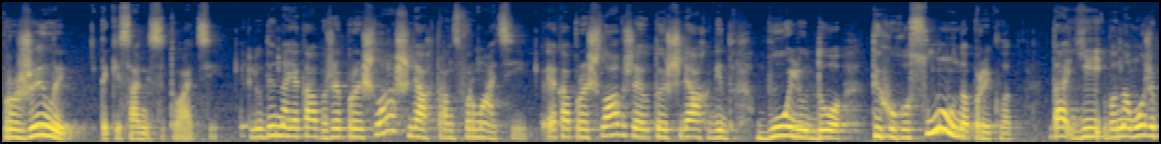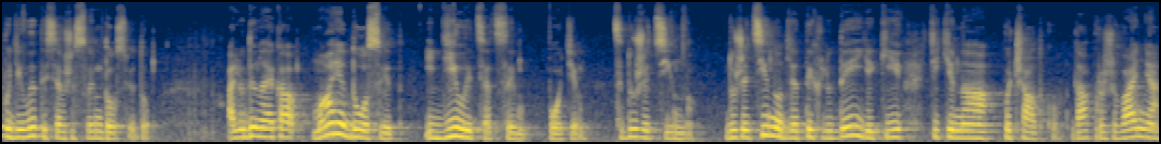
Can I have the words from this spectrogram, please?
прожили такі самі ситуації. Людина, яка вже пройшла шлях трансформації, яка пройшла вже той шлях від болю до тихого суму, наприклад, да, їй, вона може поділитися вже своїм досвідом. А людина, яка має досвід і ділиться цим потім, це дуже цінно. Дуже цінно для тих людей, які тільки на початку да, проживання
